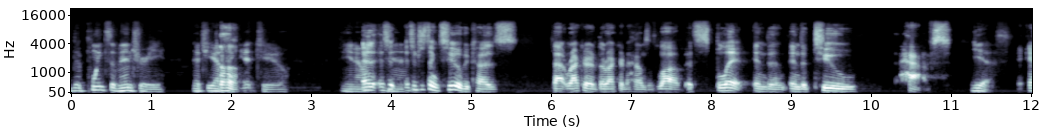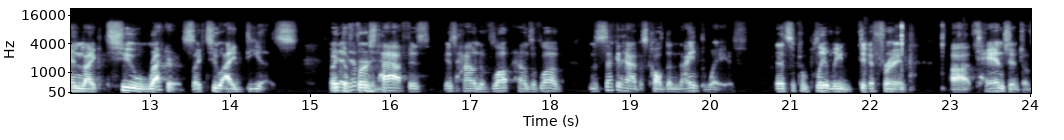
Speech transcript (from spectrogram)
the points of entry that you have Uh-huh. to get to. You know, and it's and- it's interesting too because that record, the record of Hounds of Love, it's split into into two halves yes, and like two records, like two ideas. Like Yeah, the first half is is Hound of Love, Hounds of Love, and the second half is called the Ninth Wave, and it's a completely different uh, tangent of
